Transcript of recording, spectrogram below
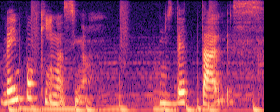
Bem pouquinho assim, ó. Uns detalhes.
